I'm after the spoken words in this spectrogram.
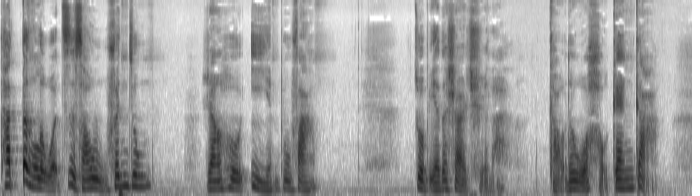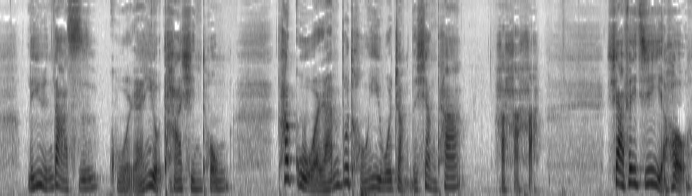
他瞪了我至少五分钟，然后一言不发，做别的事儿去了，搞得我好尴尬。凌云大师果然有他心通，他果然不同意我长得像他，哈哈哈！下飞机以后，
